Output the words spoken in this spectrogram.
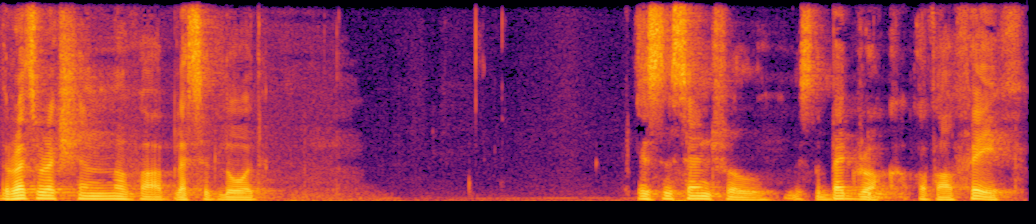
The resurrection of our blessed Lord is the central, is the bedrock of our faith.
